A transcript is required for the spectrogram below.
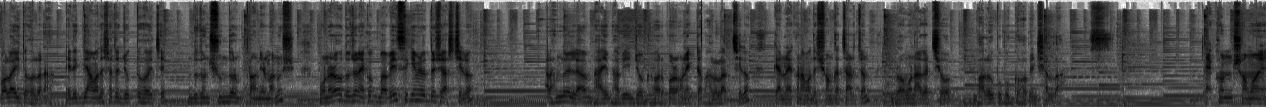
বলাই তো হলো না। এদিক দিয়ে আমাদের সাথে যুক্ত হয়েছে দুজন সুন্দর প্রাণের মানুষ। ওনারাও দুজন এককভাবেই সিকিমের উদ্দেশ্যে আসছিল। আলহামদুলিল্লাহ, ভাই, ভাবি যোগ হওয়ার পর অনেকটা ভালো লাগছিল। কেন এখন আমাদের সংখ্যা চারজন। ভ্রমণ আগের চেয়েও ভালো উপভোগ্য হবে ইনশাল্লাহ। এখন সময়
